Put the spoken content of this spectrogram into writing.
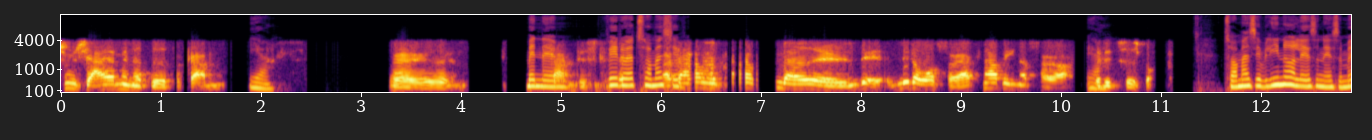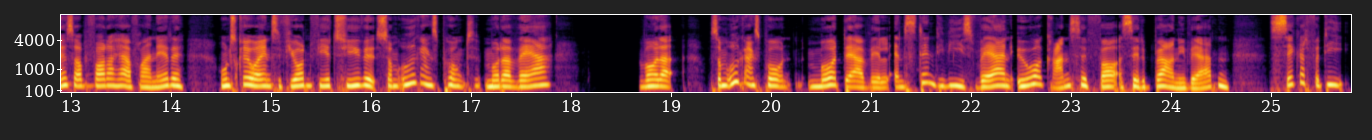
synes jeg, at man er blevet for gammel. Ja. Øh, Men øh, faktisk. ved du hvad, Thomas? Og der har, der har været øh, li- lidt over 40, knap 41 Ja. ja. på det tidspunkt. Thomas, jeg vil lige nå at læse en sms op for dig her fra Annette. Hun skriver ind til 1424. Som udgangspunkt må der være hvor der, som udgangspunkt må der vel anstændigvis være en øvre grænse for at sætte børn i verden. Sikkert fordi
